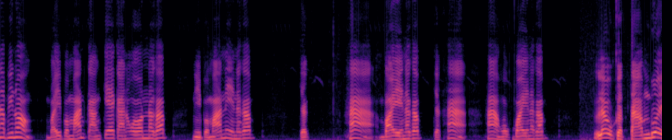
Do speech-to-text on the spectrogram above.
นะพี่น้อง ใบประมาณกลางแก่กลางอ่อนนะครับ นี่ประมาณนี้นะครับจากห้าใบนะครับจากห้าห้าหกใบนะครับ แล้วก็ตามด้วย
